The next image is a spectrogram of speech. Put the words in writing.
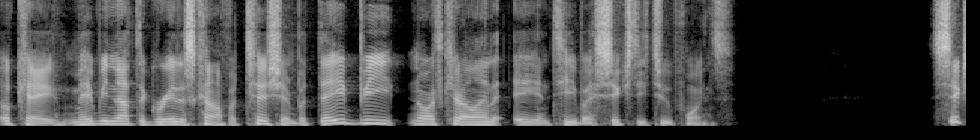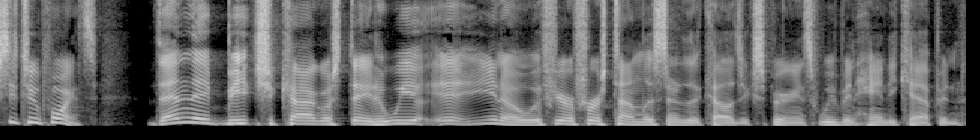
okay, maybe not the greatest competition, but they beat North Carolina A and T by 62 points. 62 points. Then they beat Chicago State, who we, uh, you know, if you're a first time listener to the college experience, we've been handicapping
